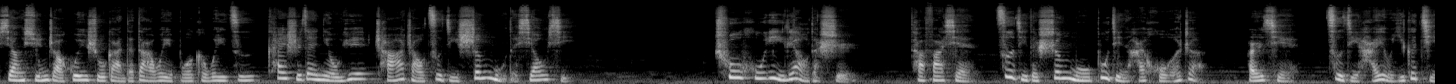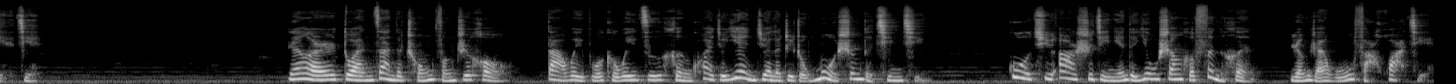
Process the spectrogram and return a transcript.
想寻找归属感的大卫·伯克威兹开始在纽约查找自己生母的消息。出乎意料的是，他发现。自己的生母不仅还活着，而且自己还有一个姐姐。然而，短暂的重逢之后，大卫·伯克威兹很快就厌倦了这种陌生的亲情。过去二十几年的忧伤和愤恨仍然无法化解。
